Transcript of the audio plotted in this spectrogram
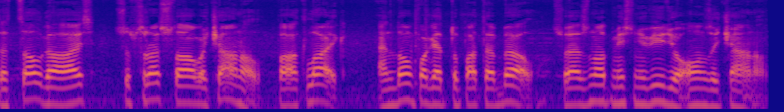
That's all guys, subscribe to our channel, put like and don't forget to put a bell so as not miss new video on the channel.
